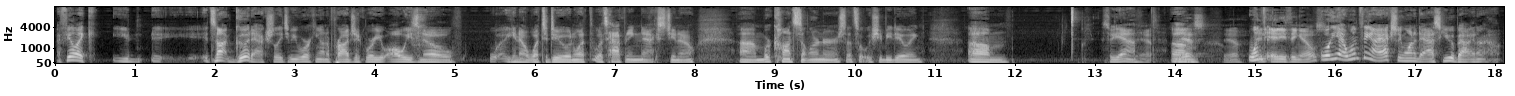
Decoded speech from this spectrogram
I feel like you it's not good actually to be working on a project where you always know you know what to do and what what's happening next. You know, um, we're constant learners. That's what we should be doing. Um, so yeah. yeah, Um, yes, yeah. one An- thi- anything else? Well, yeah. One thing I actually wanted to ask you about, and I,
